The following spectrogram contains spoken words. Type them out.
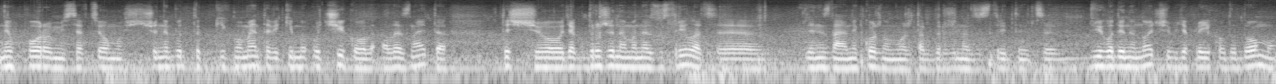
не впораємося в цьому, що не буде таких моментів, які ми очікували. Але знаєте, те, що як дружина мене зустріла, це я не знаю, не кожному може так дружина зустріти. Це дві години ночі, я приїхав додому.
